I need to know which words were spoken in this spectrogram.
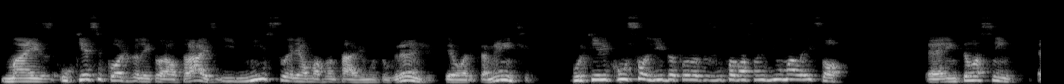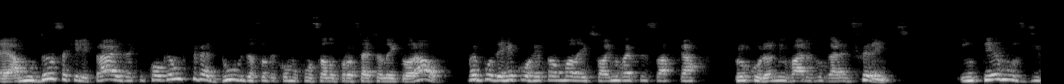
Mas o que esse Código Eleitoral traz, e nisso ele é uma vantagem muito grande, teoricamente, porque ele consolida todas as informações em uma lei só. É, então, assim, é, a mudança que ele traz é que qualquer um que tiver dúvida sobre como funciona o processo eleitoral vai poder recorrer para uma lei só e não vai precisar ficar procurando em vários lugares diferentes. Em termos de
